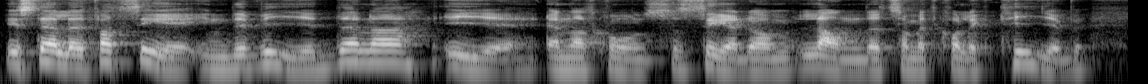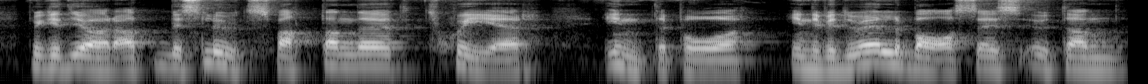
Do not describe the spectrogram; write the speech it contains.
istället för att se individerna i en nation så ser de landet som ett kollektiv. Vilket gör att beslutsfattandet sker inte på individuell basis utan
